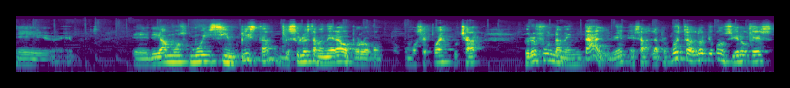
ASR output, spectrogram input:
eh, digamos, muy simplista, decirlo de esta manera, o por lo como se puede escuchar, pero es fundamental, ¿bien? Esa, la propuesta de valor yo considero que es,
